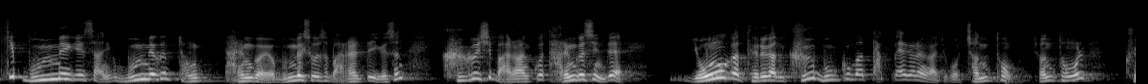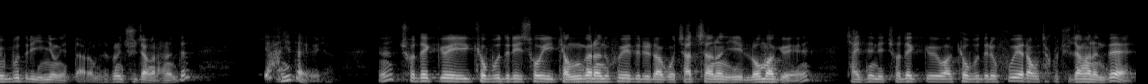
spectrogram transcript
이게 문맥에서 아니고 문맥은 정, 다른 거예요. 문맥 속에서 말할 때 이것은 그것이 말 않고 다른 것인데 용어가 들어간 그 문구만 딱 빼내 가지고 전통 전통을 교부들이 인용했다 그러면서 그런 주장을 하는데 이게 아니다 이거죠. 예? 초대교회 교부들이 소위 경건한 후예들이라고 자처하는 이 로마 교회 자기들이 초대교회와 교부들의 후예라고 자꾸 주장하는데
